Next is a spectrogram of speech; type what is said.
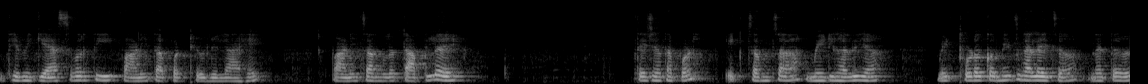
इथे मी गॅसवरती पाणी तापत ठेवलेलं आहे. पाणी चांगलं तापलं आहे त्याच्यात आपण एक चमचा मीठ घालूया. मीठ थोडं कमीच घालायचं नाहीतर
